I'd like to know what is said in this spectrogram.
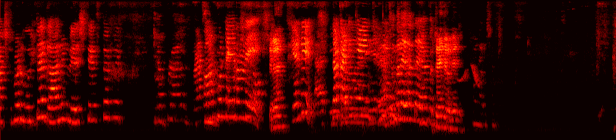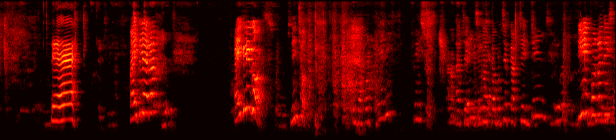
కష్టపడి కూర్చుంటే గాలిని వేస్ట్ చేస్తారు మీరు. చేంజ్ పైకి లేరా? పైకి లేగో నించో. కట్ చేయించి. ఫోటో తీసి.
